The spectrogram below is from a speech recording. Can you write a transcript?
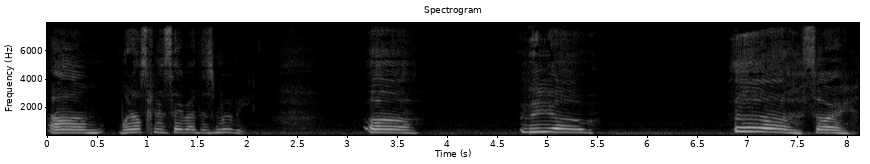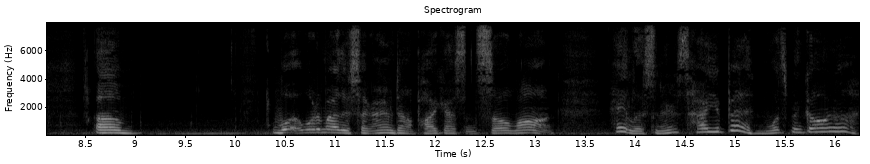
Um, what else can I say about this movie? Uh, the um, uh, sorry, um, what what are my other segments? I haven't done a podcast in so long. Hey, listeners, how you been? What's been going on?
